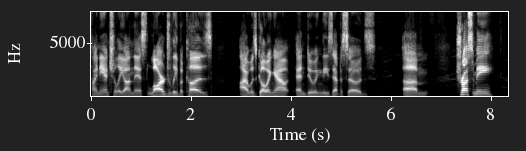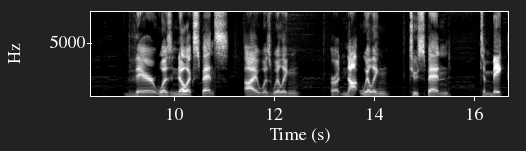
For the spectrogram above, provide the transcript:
financially on this, largely because I was going out and doing these episodes. Um, trust me, there was no expense I was willing or not willing to spend to make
